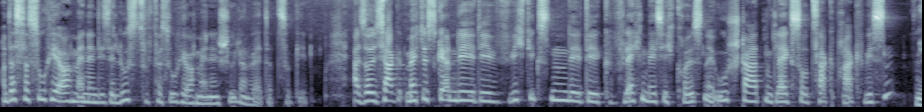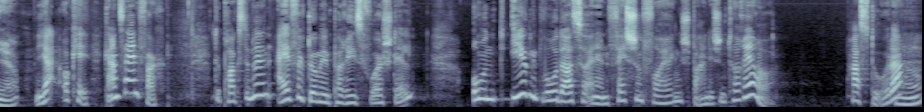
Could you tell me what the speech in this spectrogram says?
Und das versuche ich auch meinen, diese Lust versuche ich auch meinen Schülern weiterzugeben. Also ich sage, möchtest gerne die, die wichtigsten, die, die flächenmäßig größten EU-Staaten gleich so zack, brack wissen? Ja. Ja, okay, ganz einfach. Du brauchst dir nur den Eiffelturm in Paris vorstellen und irgendwo da so einen fashionvorherigen spanischen Torero. Hast du, oder?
